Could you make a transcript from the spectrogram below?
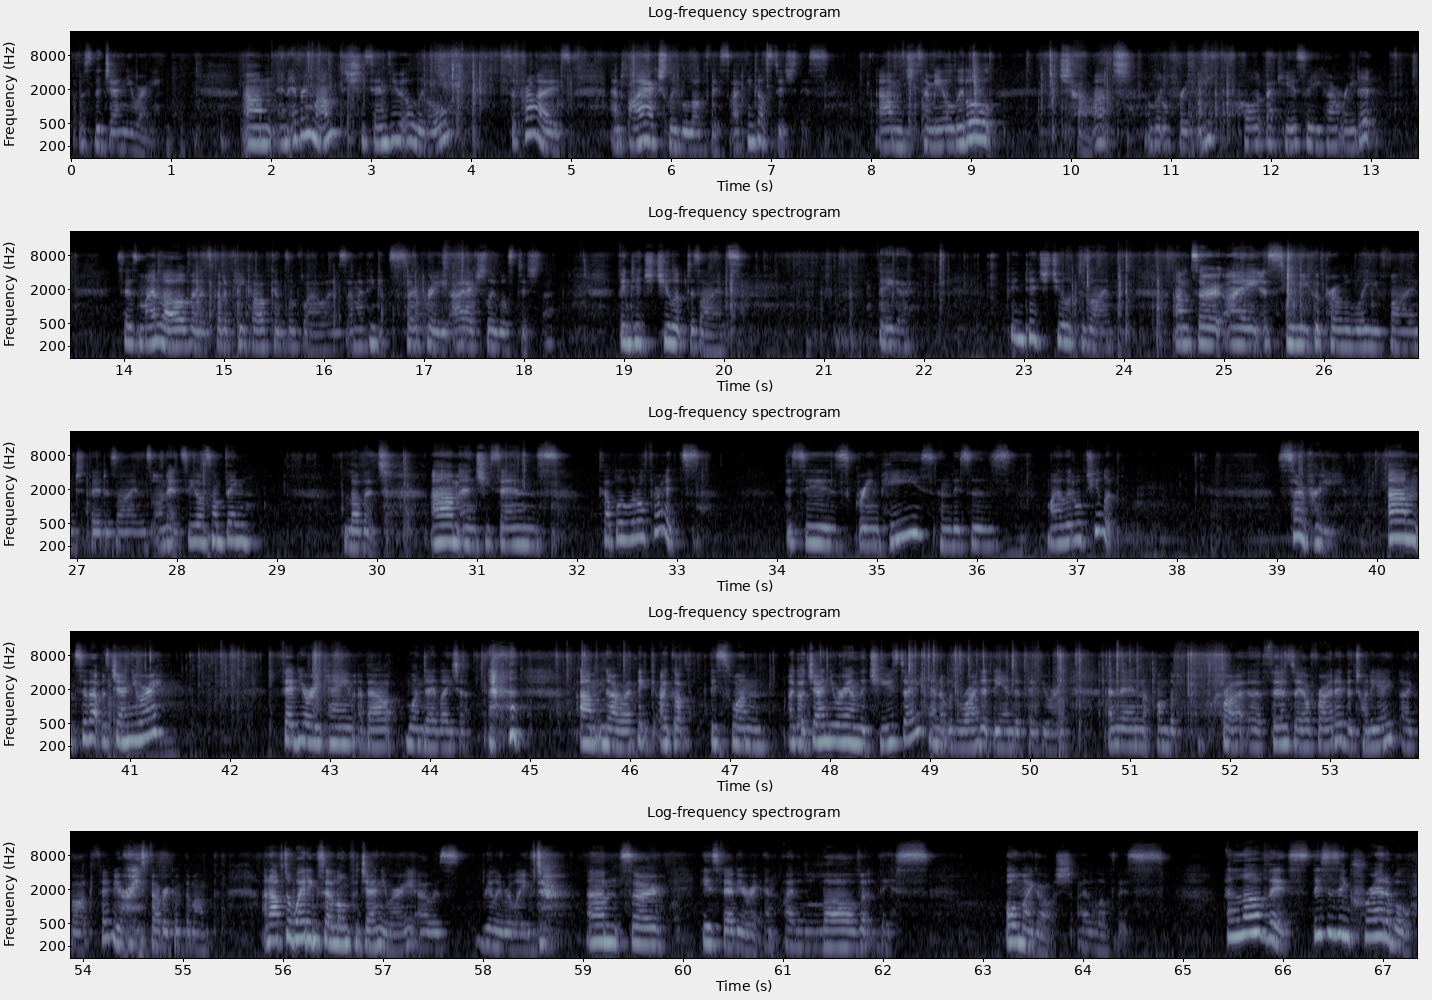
That was the January. Um, and every month she sends you a little surprise. And I actually love this. I think I'll stitch this. Um, she sent me a little chart, a little freebie. Hold it back here so you can't read it. It says My Love and it's got a peacock and some flowers and I think it's so pretty. I actually will stitch that. Vintage Tulip Designs. There you go. Vintage Tulip Design. Um, so I assume you could probably find their designs on Etsy or something. Love it. Um, and she sends a couple of little threads. This is green peas and this is my little tulip. So pretty. Um, so that was January. February came about one day later. um, no, I think I got this one, I got January on the Tuesday and it was right at the end of February. And then on the uh, Thursday or Friday, the 28th, I got February's Fabric of the Month. And after waiting so long for January, I was really relieved. um, so here's February and I love this. Oh my gosh, I love this. I love this. This is incredible.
